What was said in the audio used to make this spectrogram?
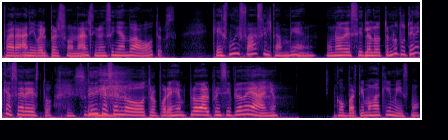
para a nivel personal, sino enseñando a otros. Que es muy fácil también uno decirle al otro, no, tú tienes que hacer esto, tú tienes que hacer lo otro. Por ejemplo, al principio de año, compartimos aquí mismo,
